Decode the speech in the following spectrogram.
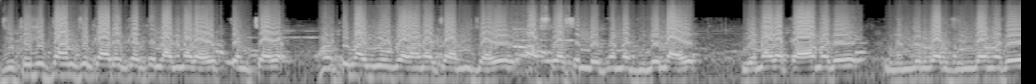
जिथे जिथे आमचे कार्यकर्ते लागणार आहेत त्यांच्या पाठीमागे उभं राहण्याचं आम्ही जाहीर आश्वासन लोकांना दिलेलं आहे. येणाऱ्या काळामध्ये नंदुरबार जिल्ह्यामध्ये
